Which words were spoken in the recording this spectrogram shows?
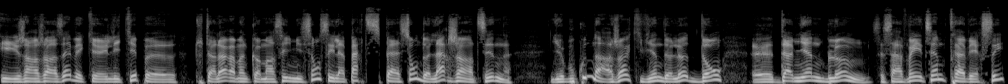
et j'en jasais avec euh, l'équipe euh, tout à l'heure avant de commencer l'émission, c'est la participation de l'Argentine. Il y a beaucoup de nageurs qui viennent de là, dont Damien Blum. C'est sa 20e traversée.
